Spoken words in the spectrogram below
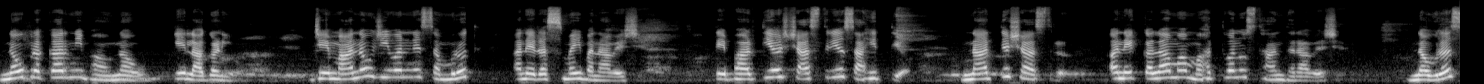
નવ પ્રકારની ભાવનાઓ કે લાગણીઓ, જે માનવ જીવનને સમૃદ્ધ અને રસમય બનાવે છે. તે ભારતીય શાસ્ત્રીય સાહિત્ય, નાટ્યશાસ્ત્ર અને કલામાં મહત્વનું સ્થાન ધરાવે છે. નવરસ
